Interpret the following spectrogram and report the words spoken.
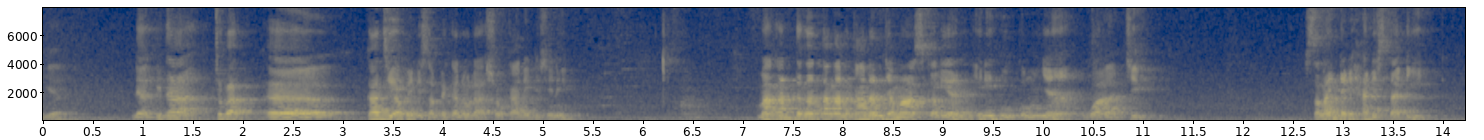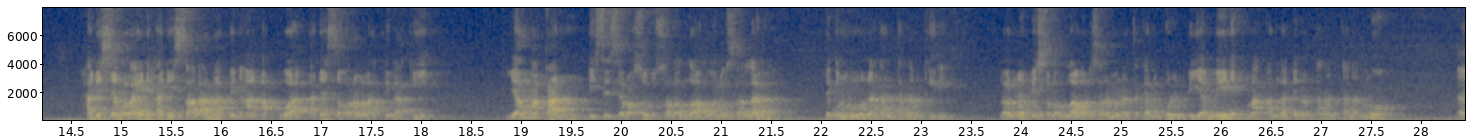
dia. Nah, kita coba eh, kaji apa yang disampaikan oleh Syokani di sini. Makan dengan tangan kanan jamaah sekalian, ini hukumnya wajib. Selain dari hadis tadi, hadis yang lain hadis Salamah bin Al-Aqwa ada seorang laki-laki yang makan di sisi Rasul Shallallahu Alaihi Wasallam dengan menggunakan tangan kiri. Lalu Nabi Shallallahu Alaihi Wasallam mengatakan kul biyaminik makanlah dengan tangan kananmu. E,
